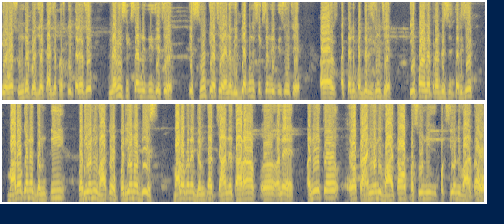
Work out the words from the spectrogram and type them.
એવો સુંદર પ્રોજેક્ટ આજે પ્રસ્તુત કર્યો છે. નવી શિક્ષણ નીતિ જે છે, એ શું કે છે અને વિદ્યાકુંજની શિક્ષણ નીતિ શું છે અત્યારની પદ્ધતિ શું છે, એ પણ અમે પ્રદર્શિત કરી છે. બાળકોને ગમતી પરીઓની વાતો પરીઓનો દેશ, બાળકોને ગમતા ચાંદ, તારા અને અનેક એવા પ્રાણીઓની વાર્તાઓ, પશુની, પક્ષીઓની વાર્તાઓ,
